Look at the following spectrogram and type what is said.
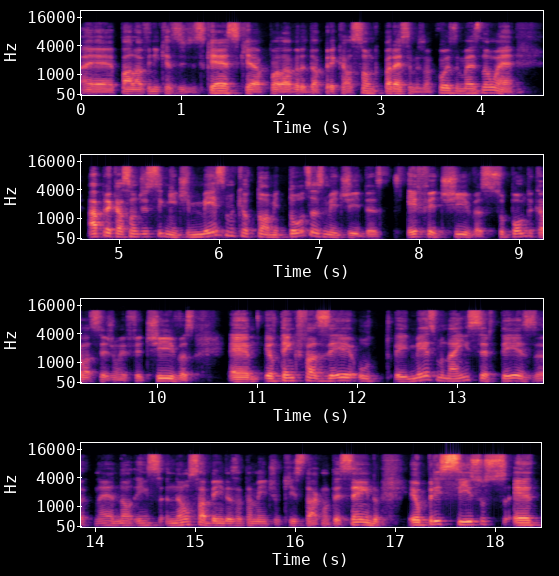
é, palavrinha que às vezes esquece, que é a palavra da precaução, que parece a mesma coisa, mas não é. A precaução diz o seguinte: mesmo que eu tome todas as medidas efetivas, supondo que elas sejam efetivas, é, eu tenho que fazer, o, mesmo na incerteza, né, não, não sabendo exatamente o que está acontecendo, eu preciso é,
